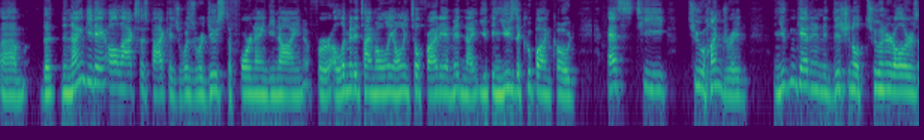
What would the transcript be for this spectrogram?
Um, the, the 90 day all access package was reduced to 499 for a limited time only, only till Friday at midnight. You can use the coupon code ST200 and you can get an additional $200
